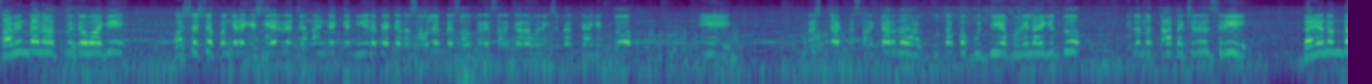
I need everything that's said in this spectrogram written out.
ಸಂವಿಧಾನಾತ್ಮಕವಾಗಿ ಪರಿಶಿಷ್ಟ ಪಂಗಡಕ್ಕೆ ಸೇರಿದ ಜನಾಂಗಕ್ಕೆ ನೀಡಬೇಕಾದ ಸೌಲಭ್ಯ ಸೌಕರ್ಯ ಸರ್ಕಾರ ಒದಗಿಸಬೇಕಾಗಿತ್ತು. ಈ ಭ್ರಷ್ಟ ಸರ್ಕಾರದ ಕುತಪ್ಪ ಬುದ್ಧಿಯ ಬಯಲಾಗಿದ್ದು, ಇದನ್ನು ತಾ ತಕ್ಷಣದ ಶ್ರೀ ದಯಾನಂದ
